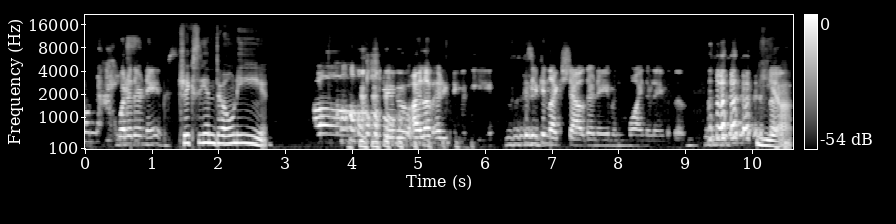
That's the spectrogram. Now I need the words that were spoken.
Oh, nice. What are their names? Trixie and Tony. Oh, Ew, I love anything with E because you can like shout their name and whine their name at them. Yeah.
